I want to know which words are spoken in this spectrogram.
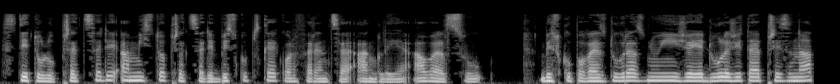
z titulu předsedy a místo předsedy biskupské konference Anglie a Walesu. Biskupové zdůrazňují, že je důležité přiznat,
